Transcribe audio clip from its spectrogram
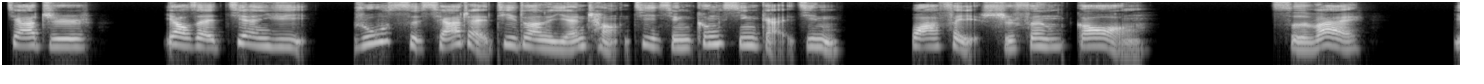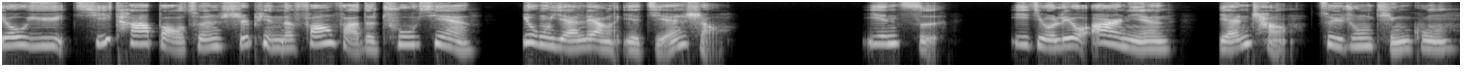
加之要在建于如此狭窄地段的盐场进行更新改进，花费十分高昂。此外，由于其他保存食品的方法的出现，用盐量也减少，因此，一九六二年。盐场最终停工，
